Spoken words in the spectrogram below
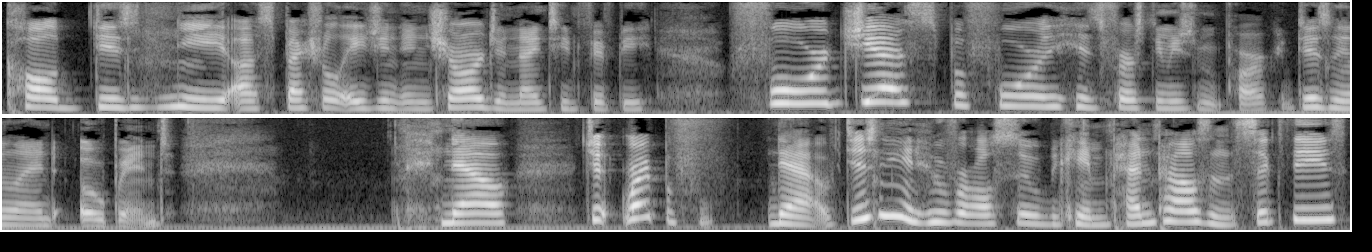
called Disney a special agent in charge in 1954, just before his first amusement park, Disneyland, opened. Now, j- right before. Now, Disney and Hoover also became pen pals in the 60s,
